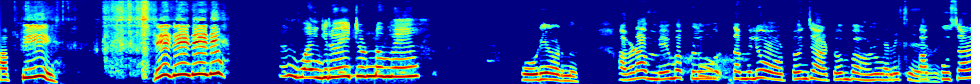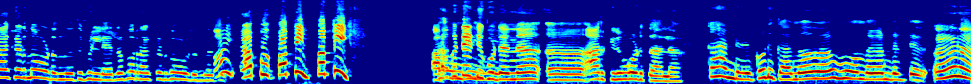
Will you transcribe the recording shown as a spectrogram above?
പപ്പി. ഭയങ്കര വെയിറ്റ് ഉണ്ടമ്മേ ഓടി അവിടുന്ന്. അവിടെ അമ്മയും മക്കളും തമ്മിൽ ഓട്ടവും ചാട്ടവും ബഹളവും. പപ്പൂസാണ് ആ കിടന്ന് ഓടുന്നത് പിള്ളേരുടെ പുറകെ കിടന്ന് ഓടുന്നത്. Puppy puppy. അപ്പൊ ടെഡിക്കുട്ടനെ ആർക്കെങ്കിലും കൊടുത്താലോ? കണ്ടിട്ട് കൊടുക്കാന്ന് മൂന്ന് കണ്ടിട്ട്. ആണോ.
